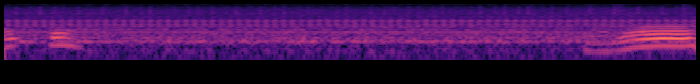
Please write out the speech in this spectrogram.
Hop. Voilà.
